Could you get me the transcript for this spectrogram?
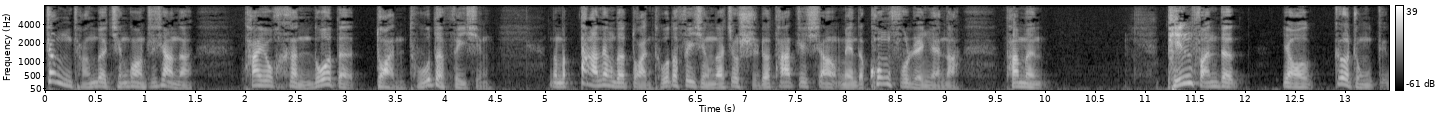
正常的情况之下呢，它有很多的短途的飞行。那么大量的短途的飞行呢，就使得它这上面的空服人员呢，他们频繁的要各种给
